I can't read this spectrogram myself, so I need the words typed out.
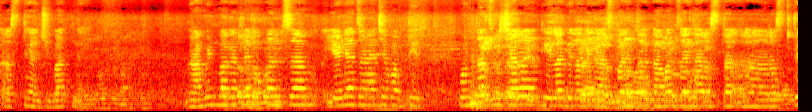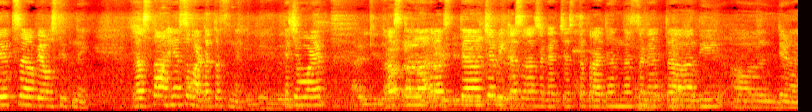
रस्ते अजिबात नाही. ग्रामीण भागातल्या लोकांचा येण्या जाण्याच्या बाबतीत कोणताच विचार केला गेला नाही आजपर्यंत. गावात जायला रस्ता रस्तेच व्यवस्थित नाही. रस्ता आहे असं वाटतच नाही. त्याच्यामुळे रस्त्याला रस्त्याच्या विकासाला सगळ्यात जास्त प्राधान्य सगळ्यात आधी देणार.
